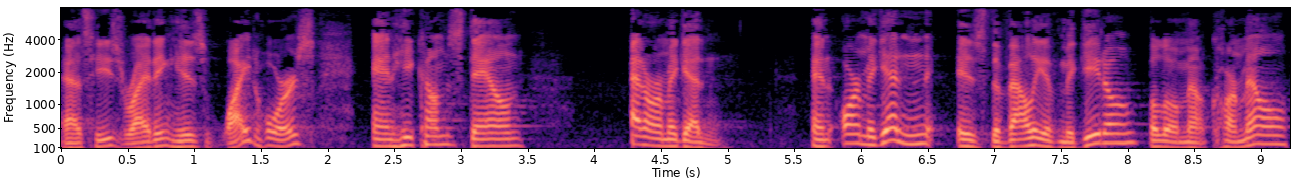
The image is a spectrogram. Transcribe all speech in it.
as he's riding his white horse and he comes down at Armageddon. And Armageddon is the valley of Megiddo below Mount Carmel,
